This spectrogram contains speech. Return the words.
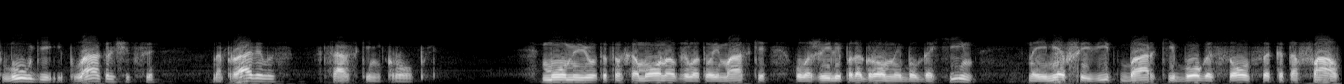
слуги и плакальщицы, направилась в царский некрополь. Мумию Тутанхамона в золотой маске уложили под огромный балдахин, на имевший вид барки бога солнца катафалк,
